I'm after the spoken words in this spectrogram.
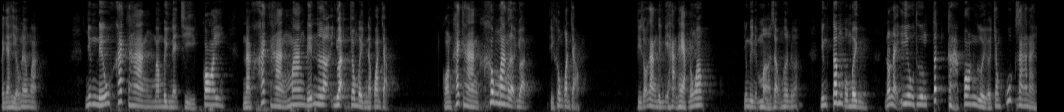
Cả nhà hiểu này không ạ? Nhưng nếu khách hàng mà mình lại chỉ coi là khách hàng mang đến lợi nhuận cho mình là quan trọng. Còn khách hàng không mang lợi nhuận thì không quan trọng. Thì rõ ràng mình bị hạn hẹp đúng không? Nhưng mình lại mở rộng hơn nữa. Nhưng tâm của mình, nó lại yêu thương tất cả con người ở trong quốc gia này.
